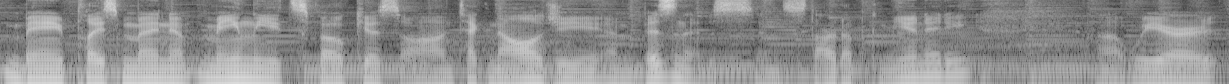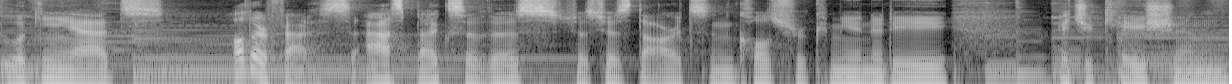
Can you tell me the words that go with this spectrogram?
may place main, mainly its focus on technology and business and startup community. Uh, we are looking at other aspects of this, just as the arts and culture community, education,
